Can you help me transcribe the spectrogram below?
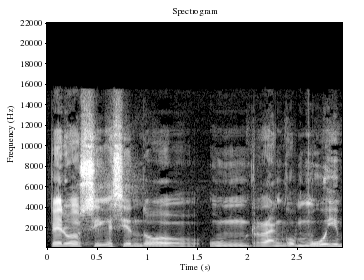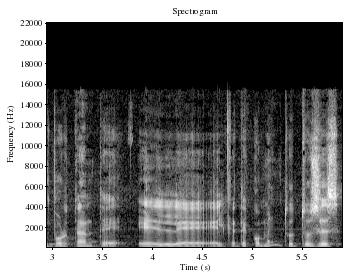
pero sigue siendo un rango muy importante eh, el, que te comento. Entonces,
